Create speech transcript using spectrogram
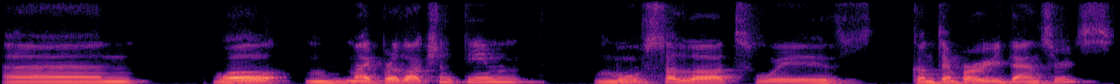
And well my production team moves a lot with contemporary dancers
